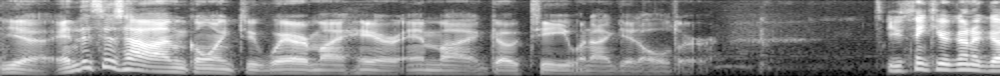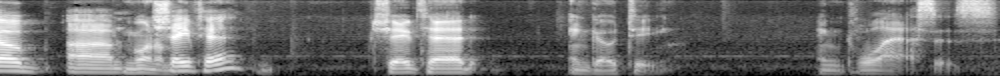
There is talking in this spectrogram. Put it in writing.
Yeah, and this is how I'm going to wear my hair and my goatee when I get older. You think you're gonna go um, gonna- shaved head? Shaved head and goatee and glasses.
